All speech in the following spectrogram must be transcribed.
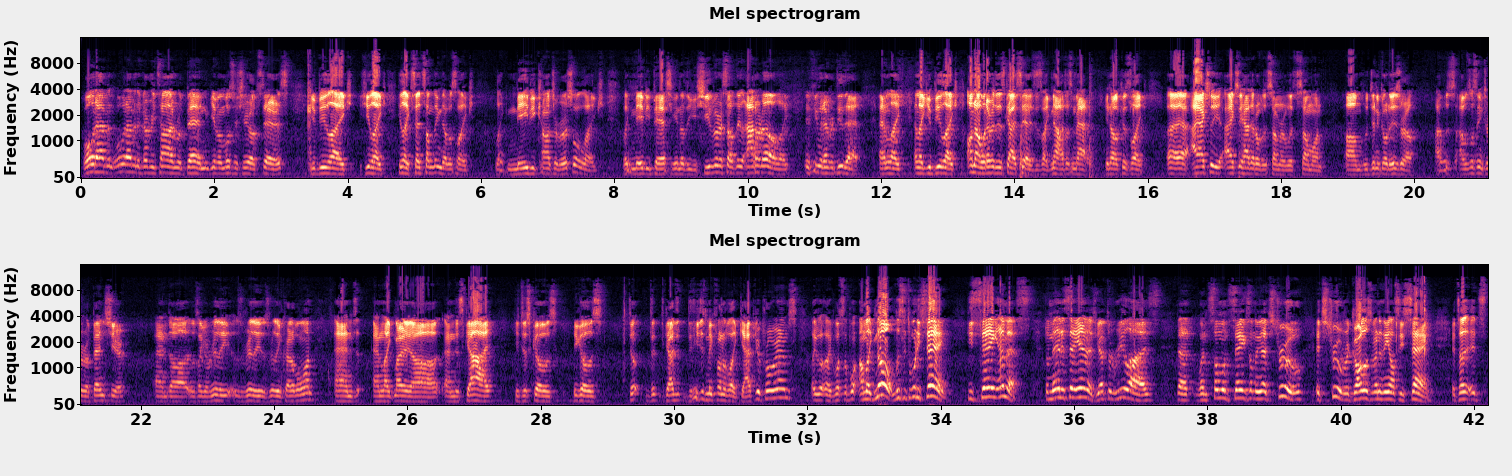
What would happen? What would happen if every time with Ben gave a Musashir upstairs, you'd be like he like he like said something that was like like maybe controversial, like like maybe passing another yeshiva or something. I don't know, like if he would ever do that, and like and like you'd be like, oh no, whatever this guy says is like, nah, it doesn't matter, you know, because like uh, I actually I actually had that over the summer with someone um, who didn't go to Israel. I was I was listening to Ben Shir, and uh, it was like a really it was really it was really incredible one, and and like my uh, and this guy he just goes he goes. The guy, did he just make fun of like gap year programs? Like, like what's the point? I'm like, no, listen to what he's saying. He's saying emes. The man is saying emes. You have to realize that when someone's saying something that's true, it's true regardless of anything else he's saying. It's a, it's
